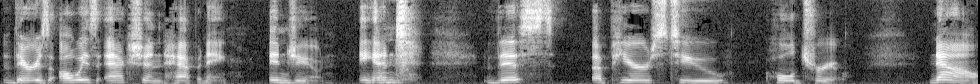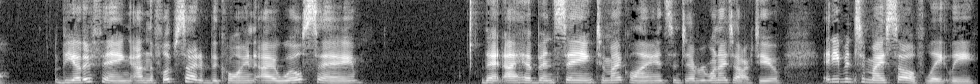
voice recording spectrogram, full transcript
there is always action happening in June. And this appears to hold true. Now, the other thing, on the flip side of the coin, I will say that I have been saying to my clients and to everyone I talk to, and even to myself lately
